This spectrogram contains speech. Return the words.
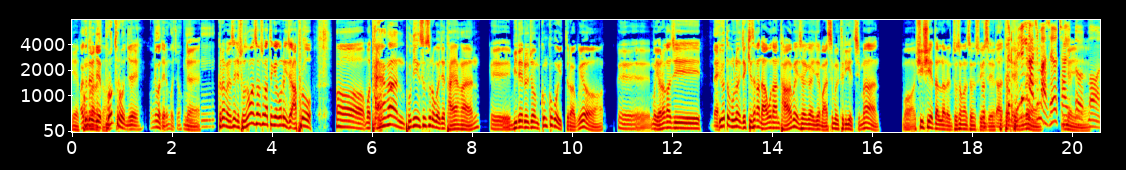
예, 말 그대로 이제. 프론트로 이제 합류가 되는 거죠. 네. 음, 그러면서 이제 조성환 선수 같은 경우는 이제 앞으로 어 뭐 다양한 본인 스스로가 이제 다양한 그 미래를 좀 꿈꾸고 있더라고요. 그뭐 여러 가지 네. 이것도 물론 이제 기사가 나오고 난 다음에 저희가 이제 말씀을 드리겠지만 뭐 쉬쉬해달라는 조성환 선수의 이제. 부탁 근데 그 얘기는 하지 마세요. 자기 네, 또 예. 뭐,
